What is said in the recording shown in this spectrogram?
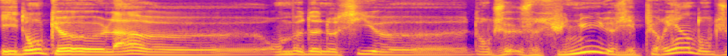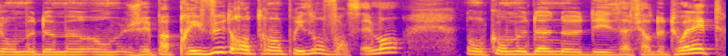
Et donc euh, là, on me donne aussi. Donc je, suis nu, j'ai plus rien, donc je n'ai pas prévu de rentrer en prison forcément. Donc on me donne des affaires de toilette,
